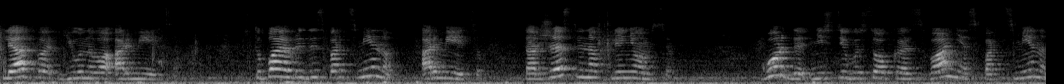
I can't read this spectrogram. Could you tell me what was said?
Клятва юного армейца. Вступая в ряды спортсменов, армейцев, торжественно клянемся. Гордо нести высокое звание спортсмена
